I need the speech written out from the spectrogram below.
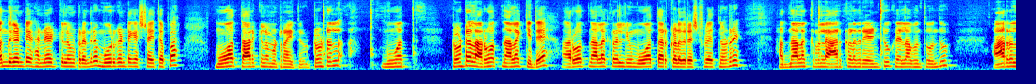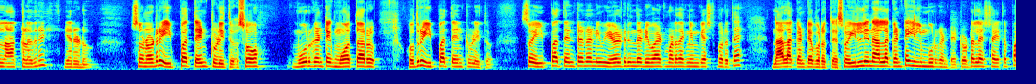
ಒಂದು ಗಂಟೆಗೆ ಹನ್ನೆರಡು ಕಿಲೋಮೀಟ್ರ್ ಅಂದರೆ ಮೂರು ಗಂಟೆಗೆ ಎಷ್ಟಾಯ್ತಪ್ಪ ಮೂವತ್ತಾರು ಕಿಲೋಮೀಟ್ರ್ ಆಯಿತು. ಟೋಟಲ್ ಮೂವತ್ತು ಟೋಟಲ್ ಅರವತ್ನಾಲ್ಕಿದೆ. ಅರವತ್ನಾಲ್ಕರಲ್ಲಿ ನೀವು ಮೂವತ್ತಾರು ಕಳೆದ್ರೆ ಎಷ್ಟು ಉಳಿಯುತ್ತೆ ನೋಡಿರಿ? ಹದಿನಾಲ್ಕರಲ್ಲಿ ಆರು ಕಳೆದ್ರೆ ಎಂಟು ಕೈಲ ಬಂತು ಒಂದು ಆರಲ್ಲಿ ನಾಲ್ಕು ಕಳೆದ್ರೆ ಎರಡು. ಸೊ ನೋಡಿರಿ, ಇಪ್ಪತ್ತೆಂಟು ಉಳಿತು. ಸೊ ಮೂರು ಗಂಟೆಗೆ ಮೂವತ್ತಾರು ಹೋದರೂ ಇಪ್ಪತ್ತೆಂಟು ಉಳಿತು. ಸೊ ಇಪ್ಪತ್ತೆಂಟನ್ನು ನೀವು ಏಳರಿಂದ ಡಿವೈಡ್ ಮಾಡಿದಾಗ ನಿಮ್ಗೆ ಎಷ್ಟು ಬರುತ್ತೆ? ನಾಲ್ಕು ಗಂಟೆ ಬರುತ್ತೆ. ಸೊ ಇಲ್ಲಿ ನಾಲ್ಕು ಗಂಟೆ, ಇಲ್ಲಿ ಮೂರು ಗಂಟೆ. ಟೋಟಲ್ ಎಷ್ಟಾಯ್ತಪ್ಪ?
